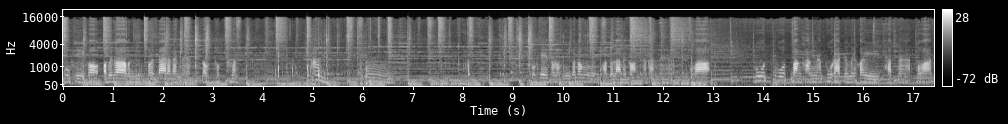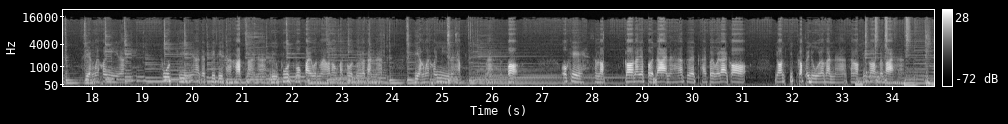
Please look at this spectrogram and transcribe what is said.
โอเค ก็เอาเป็นว่ามันเปิดได้แล้วกันนะฮะเราทบทวนอืมอืม เคสำหรับวันนี้ก็ต้องขอตัวลาไปก่อนแล้วกันนะฮะเพราะว่าพูดพูดบางครั้งนะ พูดอาจจะไม่ค่อยชัดนะฮะเพราะว่าเสียงไม่ค่อยมีนะ พูดทีนี้อาจจะติดติดขัดหน่อยนะหรือพูดวกไปวนมาก็ต้องขอโทษด้วยแล้วกันนะ เสียงไม่ค่อยมีนะครับนะก็โอเคสำหรับก็น่าจะเปิดได้นะถ้าเกิดใครเปิดไม่ได้ก็ย้อนคลิปกลับไปดูแล้วกันนะฮะสำหรับนี้ก็บ๊ายบายฮะ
